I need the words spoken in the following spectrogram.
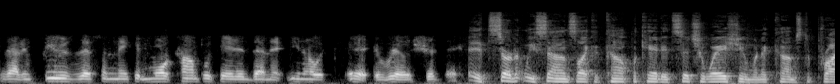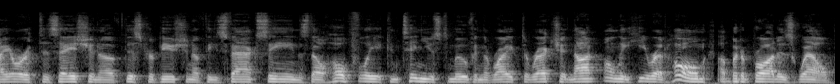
that infuse this and make it more complicated than it you know it, it, it, really should be. It certainly sounds like a complicated situation when it comes to prioritization of distribution of these vaccines, though hopefully it continues to move in the right direction, not only here at home, uh, but abroad as well.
